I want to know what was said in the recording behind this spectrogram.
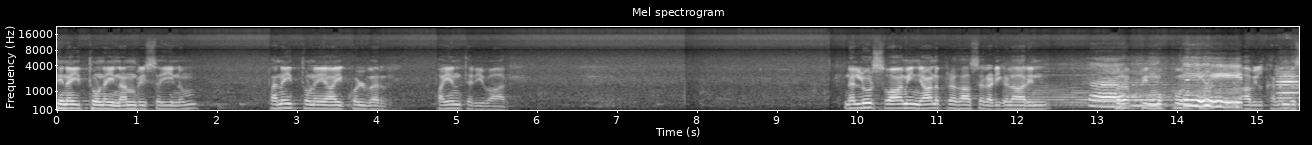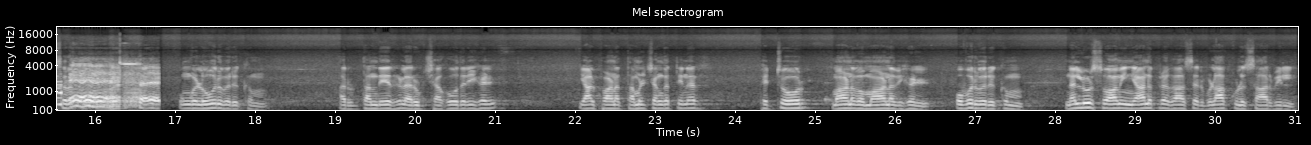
தினைத்துணை துணை நன்றி செய்யினும் பனை துணையாய் கொள்வர் பயன் தெரிவார். நல்லூர் சுவாமி ஞானப்பிரகாசர் அடிகளாரின் பிறப்பின் முப்பொன்றில் கலந்து சிறப்பு உங்கள் ஒருவருக்கும் அருட்தந்தையர்கள் அருட்சகோதரிகள் யாழ்ப்பாண தமிழ்ச் சங்கத்தினர் பெற்றோர் மாணவ மாணவிகள் ஒவ்வொருவருக்கும் நல்லூர் சுவாமி ஞானப்பிரகாசர் விழாக்குழு சார்பில்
